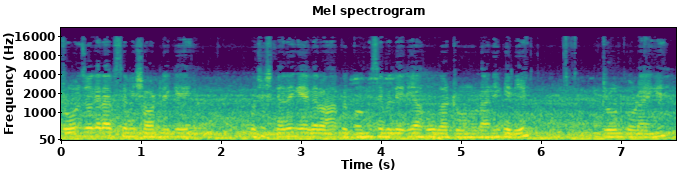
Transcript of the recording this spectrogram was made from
ड्रोन्स वगैरह से भी शॉट लेके कोशिश करेंगे, अगर वहाँ पे परमिसेबल एरिया होगा ड्रोन उड़ाने के लिए। ड्रोन को उड़ाएँगे।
